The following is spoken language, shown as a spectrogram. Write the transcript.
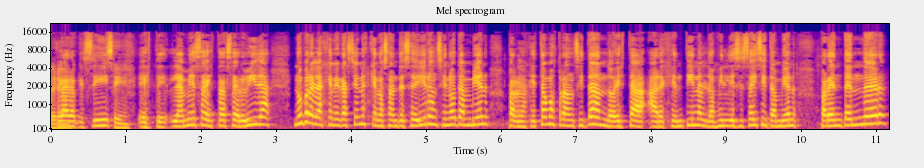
libro, Claro que sí. sí. Este, la mesa está servida, no para las generaciones que nos antecedieron, sino también para las que estamos transitando esta Argentina el 2016 y también para entender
